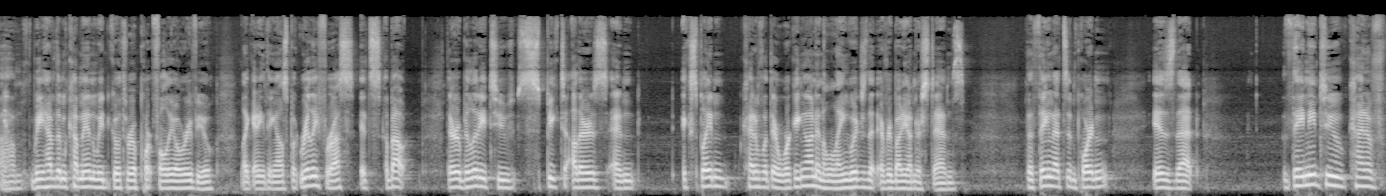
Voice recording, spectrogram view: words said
Yeah. Um, we have them come in, we'd go through a portfolio review like anything else. But really, for us, it's about their ability to speak to others and explain kind of what they're working on in a language that everybody understands. The thing that's important is that they need to kind of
